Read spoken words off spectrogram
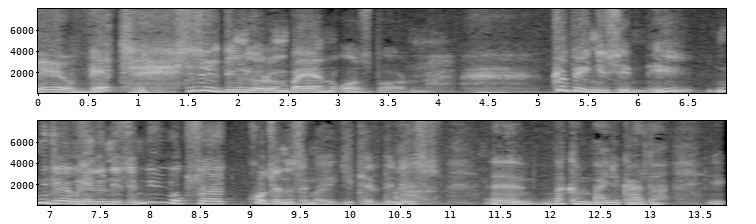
Evet sizi dinliyorum Bayan Osborne Köpeğinizi mi Mücevherinizi mi Yoksa kocanızı mı getirdiniz Ee, bakın Bay Ricardo ee,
